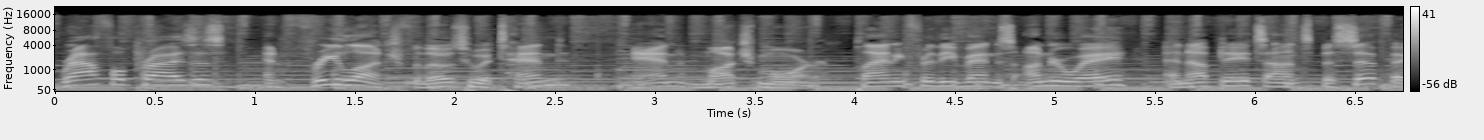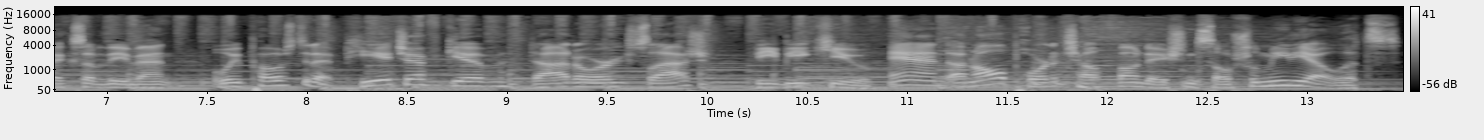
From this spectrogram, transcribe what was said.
raffle prizes, and free lunch for those who attend, and much more. Planning for the event is underway, and updates on specifics of the event will be posted at phfgive.org/bbq and on all Portage Health Foundation social media outlets.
